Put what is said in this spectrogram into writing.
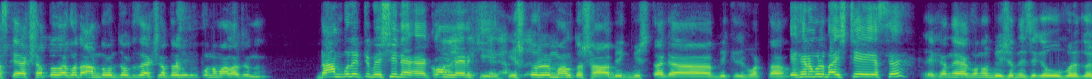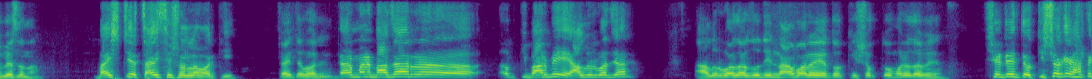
আজকে এক সপ্তাহ যাবত আন্দোলন চলতেছে এক সপ্তাহের ভিতরে কোনো মাল আসে না। দাম বলে একটু বেশি কম নেয় নাকি? স্টোরের মাল তো স্বাভাবিক বিশ টাকা বিক্রি পড়তা এখানে বলে বাইশ টাকা গেছে। এখানে এখনও বিশের নিচে কেউ উপরে কেউ বেছে না। বাইশ টাকা চাইছে শুনলাম আর কি। চাইতে পারেন। তার মানে বাজার কি বাড়বে আলুর বাজার? আলুর বাজার যদি না বাড়ে তো কৃষক তো মরে যাবে। সেটাই তো কৃষকের হাতে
